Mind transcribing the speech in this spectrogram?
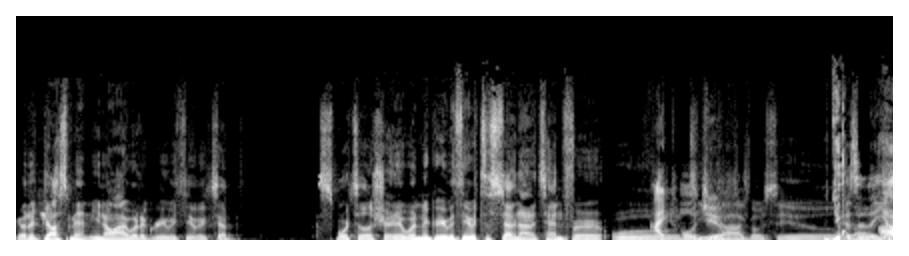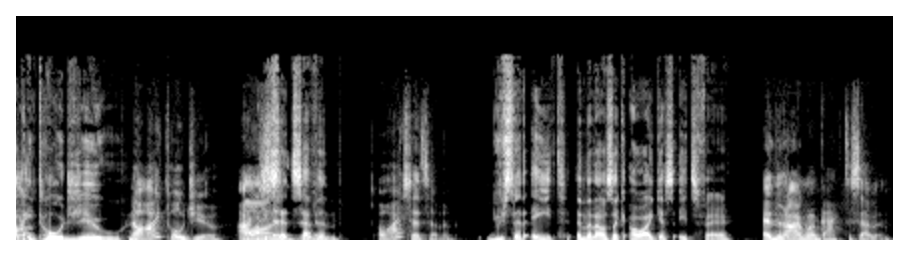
Good adjustment. You know, I would agree with you, except Sports Illustrated wouldn't agree with you. It's a 7 out of 10 for oh, I told you. Thiago Silva. You- Because of the I told you. No, I told you. I I I said seven. Oh, I said seven. You said eight, and then I was like, oh, I guess eight's fair. And then I went back to seven.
